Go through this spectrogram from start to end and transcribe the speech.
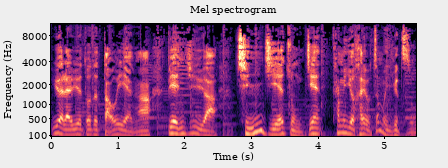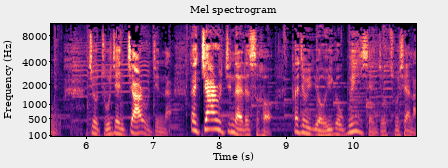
越来越多的导演啊、编剧啊、情节总监，他们又还有这么一个职务，就逐渐加入进来。但加入进来的时候，他就有一个危险就出现了，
